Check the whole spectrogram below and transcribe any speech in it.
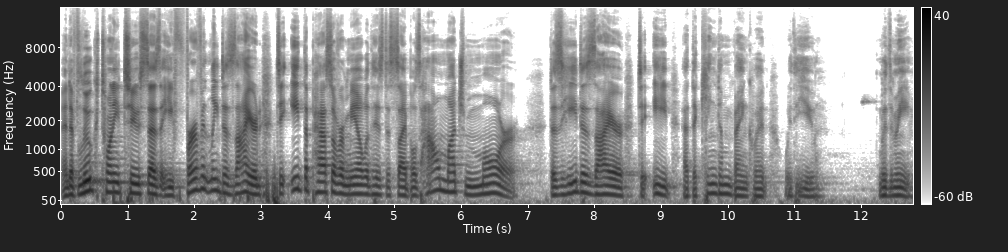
And if Luke 22 says that he fervently desired to eat the Passover meal with his disciples, how much more does he desire to eat at the kingdom banquet with you, with me?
